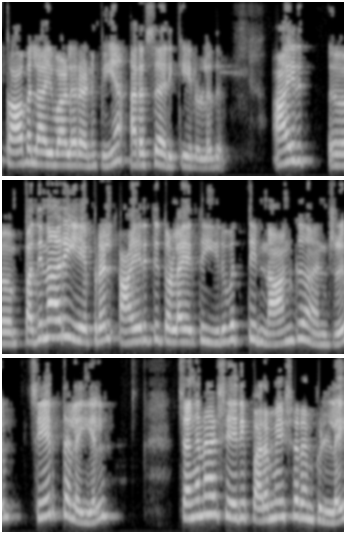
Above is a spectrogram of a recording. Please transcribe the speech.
காவல் ஆய்வாளர் அனுப்பிய அரசு அறிக்கையில் உள்ளது ஆயிரத்தி பதினாறு ஏப்ரல் ஆயிரத்தி தொள்ளாயிரத்தி இருபத்தி நான்கு அன்று சேர்த்தலையில் சங்கனாச்சேரி பரமேஸ்வரன் பிள்ளை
